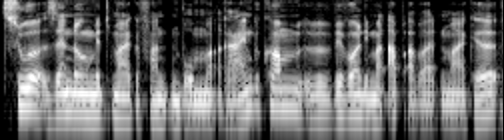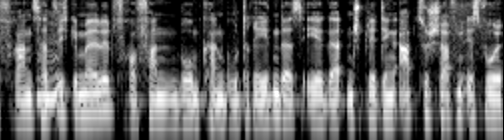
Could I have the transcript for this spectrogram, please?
zur Sendung mit Maike Vandenboom reingekommen. Wir wollen die mal abarbeiten, Maike. Franz mhm. hat sich gemeldet. Frau Vandenboom kann gut reden. Das Ehegattensplitting abzuschaffen ist wohl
